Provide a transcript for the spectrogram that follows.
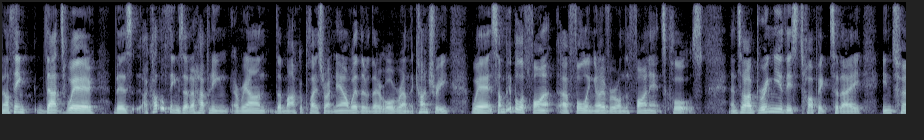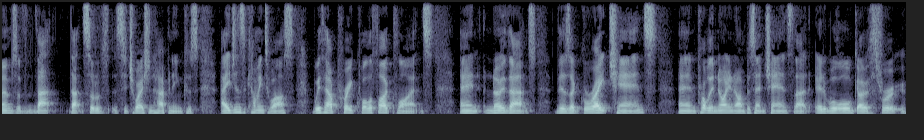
And I think that's where there's a couple of things that are happening around the marketplace right now, whether they're all around the country, where some people are, fi- are falling over on the finance clause. And so I bring you this topic today in terms of that that sort of situation happening because agents are coming to us with our pre-qualified clients and know that there's a great chance and probably 99% chance that it will all go through.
